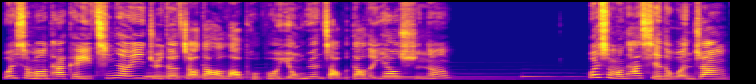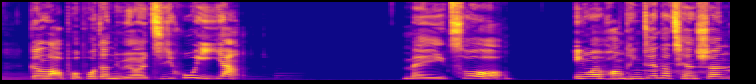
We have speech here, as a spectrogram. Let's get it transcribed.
为什么他可以轻而易举地找到老婆婆永远找不到的钥匙呢？为什么他写的文章跟老婆婆的女儿几乎一样？没错，因为黄庭坚的前身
